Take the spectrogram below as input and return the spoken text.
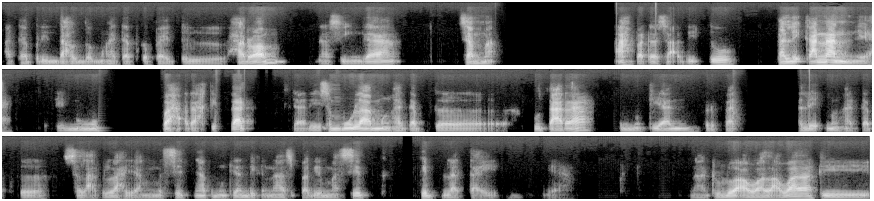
ada perintah untuk menghadap ke Baitul Haram, nah sehingga jamaah pada saat itu balik kanan ya, jadi mengubah arah kiblat dari semula menghadap ke utara, kemudian berbalik menghadap ke selatan yang masjidnya kemudian dikenal sebagai Masjid Kiblatain. Nah dulu awal-awal di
